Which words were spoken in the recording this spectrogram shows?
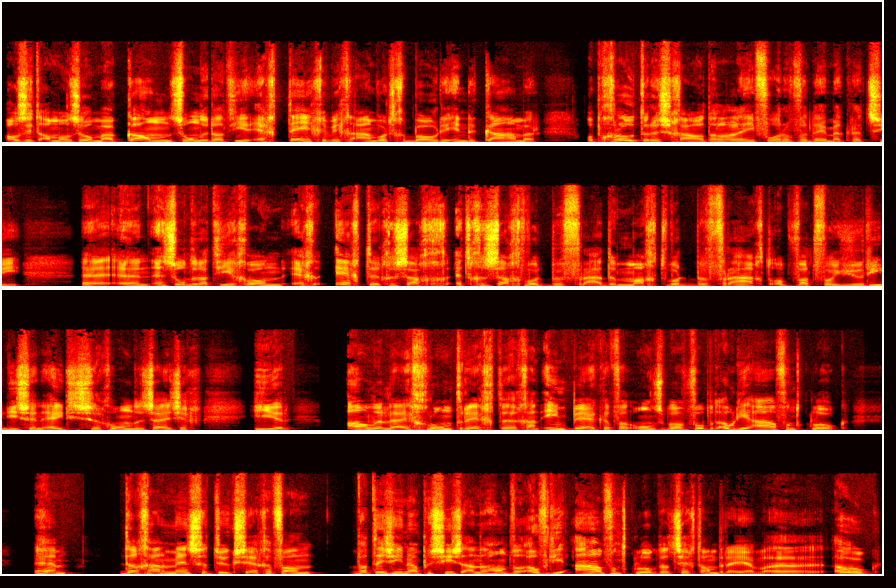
als dit allemaal zomaar kan, zonder dat hier echt tegenwicht aan wordt geboden in de Kamer, op grotere schaal dan alleen Forum voor Democratie. Hè? En, en, zonder dat hier gewoon echt, echt gezag, het gezag wordt bevraagd, de macht wordt bevraagd op wat voor juridische en ethische gronden zij zich hier allerlei grondrechten gaan inperken van ons. Bijvoorbeeld ook die avondklok. Hè? Dan gaan mensen natuurlijk zeggen van wat is hier nou precies aan de hand? Want over die avondklok, dat zegt Andrea uh, ook.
